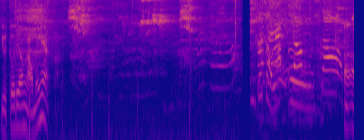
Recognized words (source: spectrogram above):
อยู่ตัวเดียวเหงาไหมเนี่ยมันก็ตอบว่าเอออะอะ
